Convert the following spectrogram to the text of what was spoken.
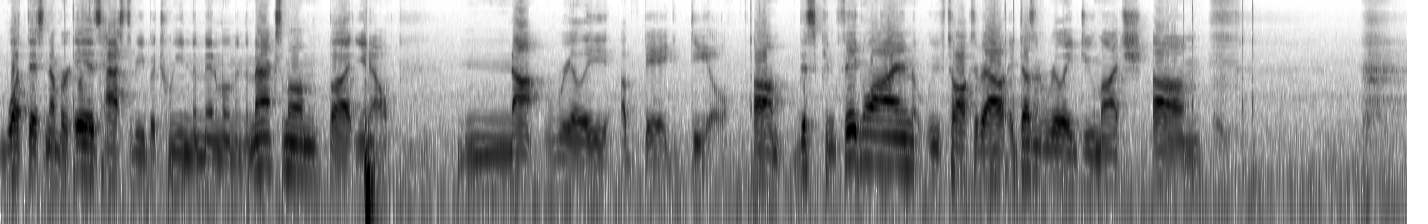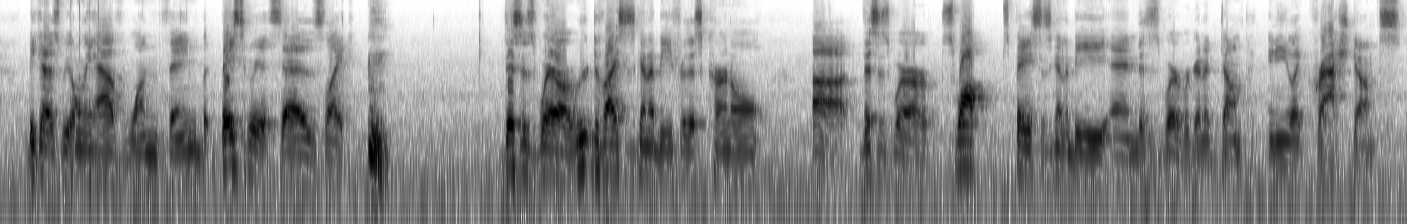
what this number is has to be between the minimum and the maximum, but you know not really a big deal. Um, this config line we've talked about, it doesn't really do much. Um, because we only have one thing. But basically, it says like this is where our root device is going to be for this kernel. Uh, this is where our swap space is going to be, and this is where we're going to dump any like crash dumps,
